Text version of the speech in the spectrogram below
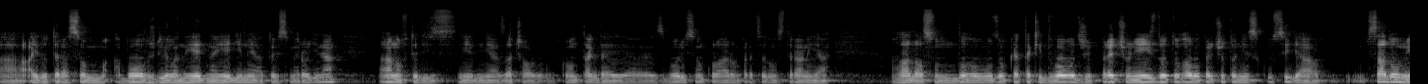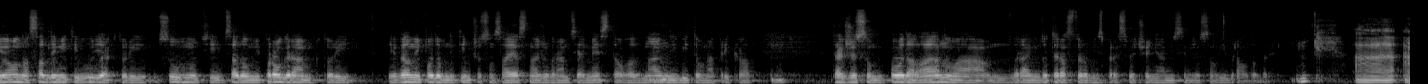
a aj doteraz som a bol vždy len jedna jediné a to je sme rodina. Áno, vtedy z dňa začal kontakt aj s Borisom Kolárom, predsedom strany a hľadal som dlho v taký dôvod, že prečo neísť do toho, alebo prečo to neskúsiť a sadol mi on a sadli mi tí ľudia, ktorí sú hnutí, sadol mi program, ktorý je veľmi podobný tým, čo som sa ja snažil v rámci aj mesta, ohľadom nájomných bytov napríklad. Mm. Takže som povedal áno a vravím, doteraz to robím z presvedčenia a myslím, že som vybral dobre. Mhm. A, a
